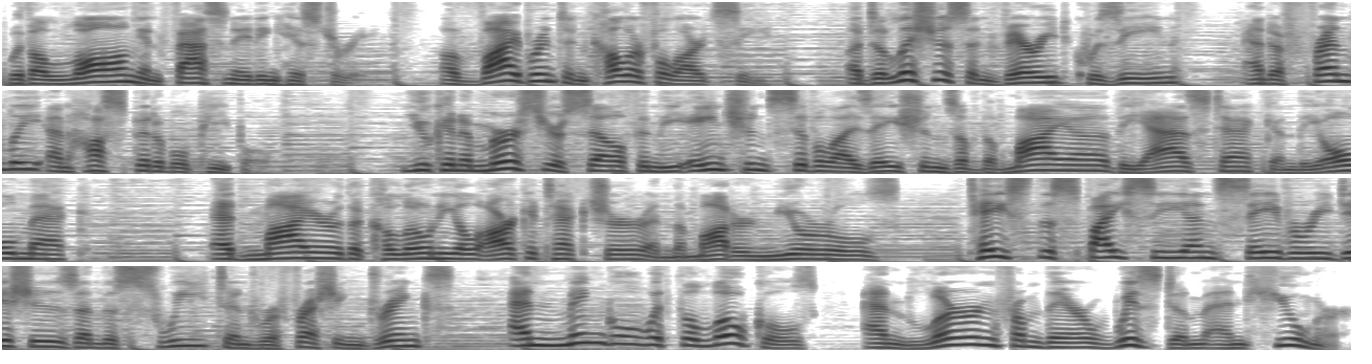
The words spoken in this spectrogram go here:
with a long and fascinating history, a vibrant and colorful art scene, a delicious and varied cuisine, and a friendly and hospitable people. You can immerse yourself in the ancient civilizations of the Maya, the Aztec, and the Olmec, admire the colonial architecture and the modern murals, taste the spicy and savory dishes and the sweet and refreshing drinks, and mingle with the locals and learn from their wisdom and humor.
